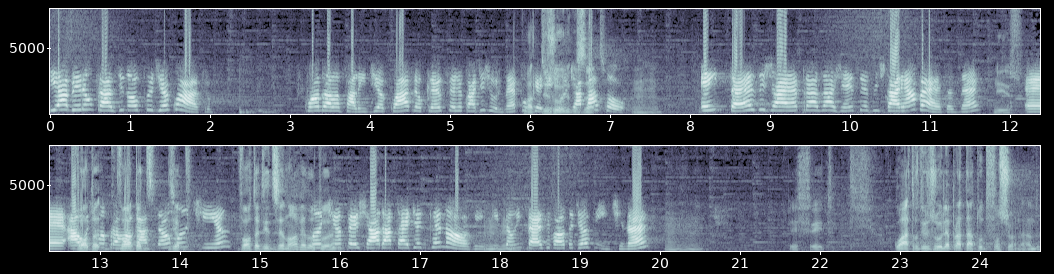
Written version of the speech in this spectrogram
e abriram um prazo de novo para o dia 4. Quando ela fala em dia 4, eu creio que seja 4 de julho, né? 4 Porque de julho, já exato. passou. Uhum, Em tese, já é para as agências estarem abertas, né? isso. É, a Volta- última volta prorrogação de- mantinha Volta de 19, é, doutora? mantinha fechado até dia 19. Uhum. Então, em tese, volta dia 20, né? Uhum. Perfeito. 4 de julho é para estar tudo funcionando.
